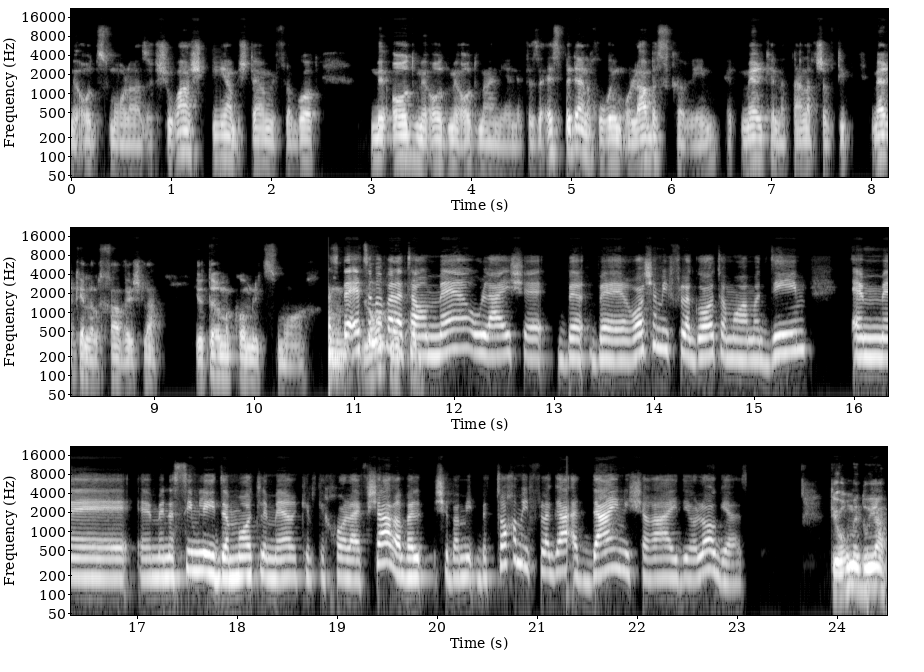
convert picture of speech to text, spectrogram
מאוד שמאלה. אז השורה השנייה בשתי המפלגות מאוד מאוד מאוד מעניינת. אז ה-SPD אנחנו רואים עולה בסקרים, את מרקל נתנה לה עכשיו טיפ, מרקל הלכה ויש לה יותר מקום לצמוח. אז בעצם לא אבל אתה מקום... אומר אולי שבראש המפלגות המועמדים הם, אה, הם מנסים להידמות למרקל ככל האפשר, אבל שבתוך המפלגה עדיין נשארה האידיאולוגיה הזאת. תיאור מדויק.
